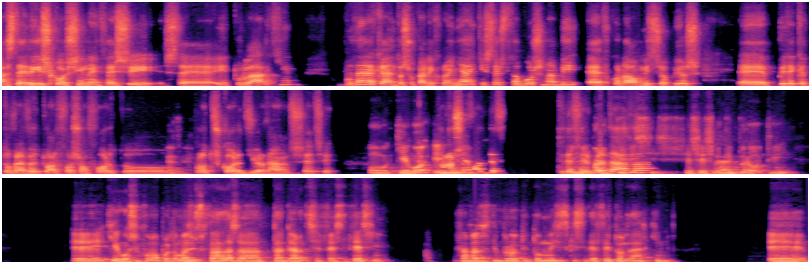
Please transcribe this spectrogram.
αστερίσκος, είναι η θέση σε, του Λάρκιν, που δεν έκανε τόσο καλή χρονιά και στη θέση του θα μπορούσε να μπει εύκολα ο Μίσιτς, ο οποίος ε, πήρε και το βραβείο του Αλφόνσο Φορντ, του ε. πρώτου σκόρερ της διοργάνωσης. Και εγώ. Τη δεύτερη πεντάδα. Σε σχέση με την ναι. πρώτη, ε, και εγώ συμφωνώ πολύ μαζί σου. Θα άλλαζα τα γκαρντ της ΕΦΕΣ στη θέση. Θα βάζα στην πρώτη το Μίσιτς και στη δεύτερη το Λάρκιν. Ε,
